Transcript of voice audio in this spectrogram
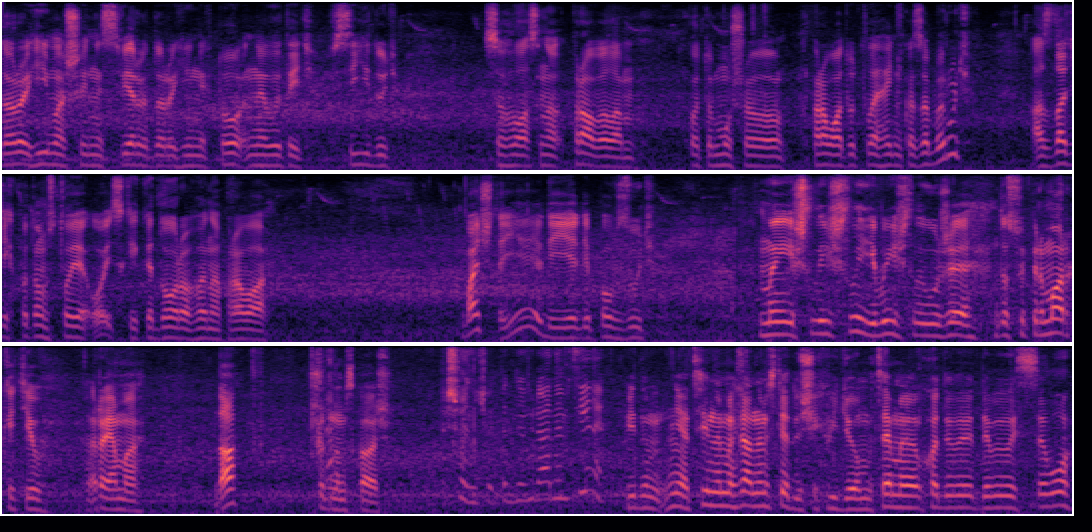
дорогі машини, сверхдорогі, ніхто не летить. Всі їдуть согласно правилам, тому що права тут легенько заберуть, а здати їх потім стоїть ой, скільки дорого на права. Бачите, єлі-єлі повзуть. Ми йшли, йшли і вийшли вже до супермаркетів Рема. Да? Що ти нам скажеш? Що, нічого, підемо глянемо ціни? Підемо. Ні, ціни ми глянемо в слідуючих відео. Це ми ходили, дивились село.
